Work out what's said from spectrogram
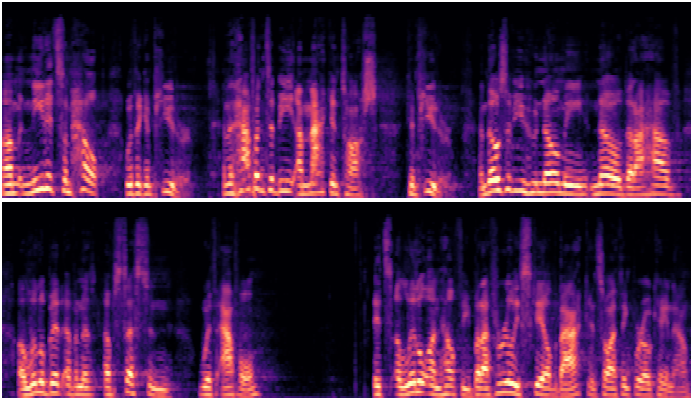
um, needed some help with a computer. And it happened to be a Macintosh computer. And those of you who know me know that I have a little bit of an obsession with Apple. It's a little unhealthy, but I've really scaled back, and so I think we're okay now.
